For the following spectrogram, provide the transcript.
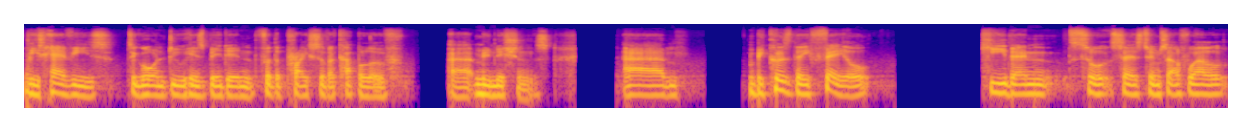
these heavies to go and do his bidding for the price of a couple of uh, munitions. Um, because they fail, he then so says to himself, "Well,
